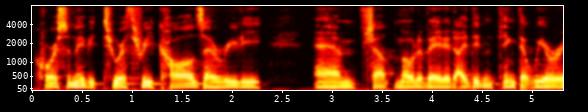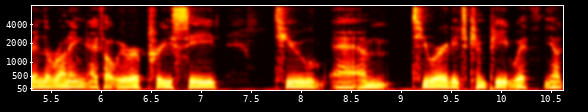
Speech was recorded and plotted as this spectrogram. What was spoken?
course of maybe two or three calls, I really um, felt motivated. I didn't think that we were in the running. I thought we were pre-seed, too um, too early to compete with you know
